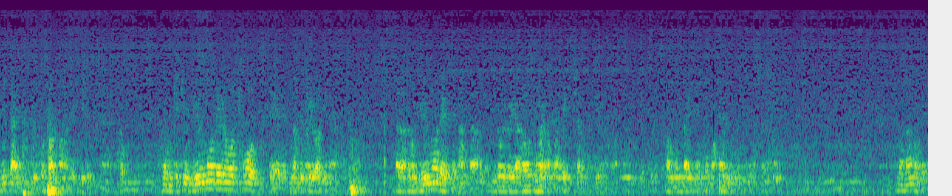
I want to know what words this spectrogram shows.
みたいにすることはまあできるんですけど、でも結局ビューモデルを通って抜けるわけじゃないですか。だからそのビューモデルでなんかいろいろやろうと思えばまあできちゃうっていうのが、まあ、問題点で、まあ、本人も言ってましたし、まあ、なので、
